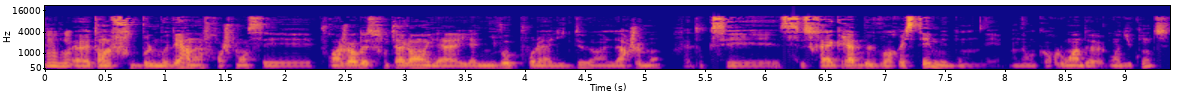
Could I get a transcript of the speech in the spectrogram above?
mmh. euh, dans le football moderne. Hein. Franchement, c'est pour un joueur de son talent, il a, il a le niveau pour la Ligue 2 hein, largement. Donc c'est, ce serait agréable de le voir rester, mais bon, on est, on est encore loin de loin du compte.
